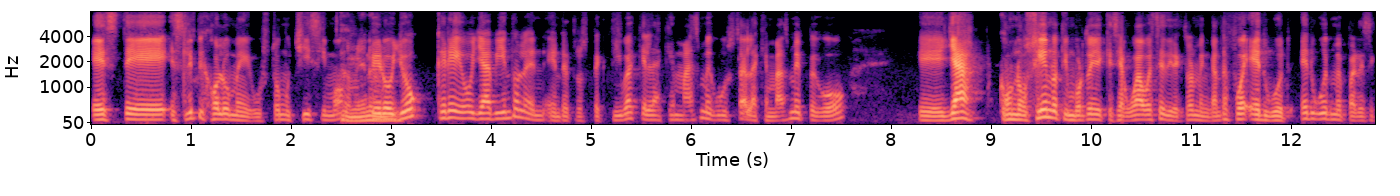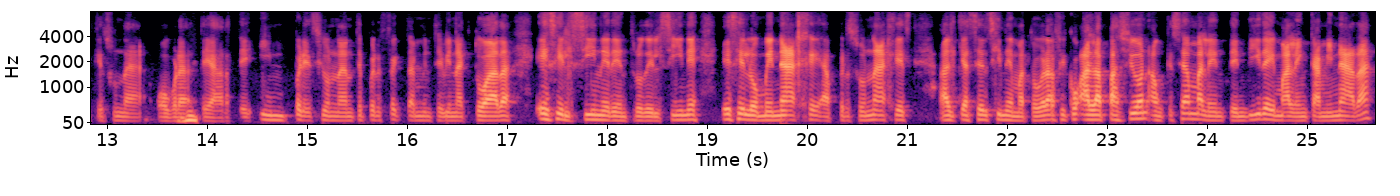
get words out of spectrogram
este, Sleepy Hollow me gustó muchísimo, pero yo creo, ya viéndola en, retrospectiva, que la que más me gusta, la que más me pegó, eh, ya conociendo a Tim Burton y que decía, wow, este director me encanta, fue Ed Wood. Ed Wood me parece que es una obra de arte impresionante, perfectamente bien actuada. Es el cine dentro del cine, es el homenaje a personajes, al quehacer cinematográfico, a la pasión, aunque sea malentendida y mal encaminada,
